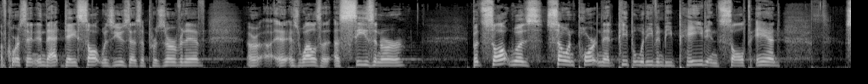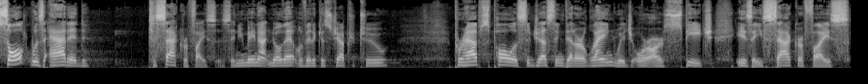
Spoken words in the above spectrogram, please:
of course, in, in that day, salt was used as a preservative uh, as well as a, a seasoner. But salt was so important that people would even be paid in salt, and salt was added to sacrifices. And you may not know that, Leviticus chapter 2. Perhaps Paul is suggesting that our language or our speech is a sacrifice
